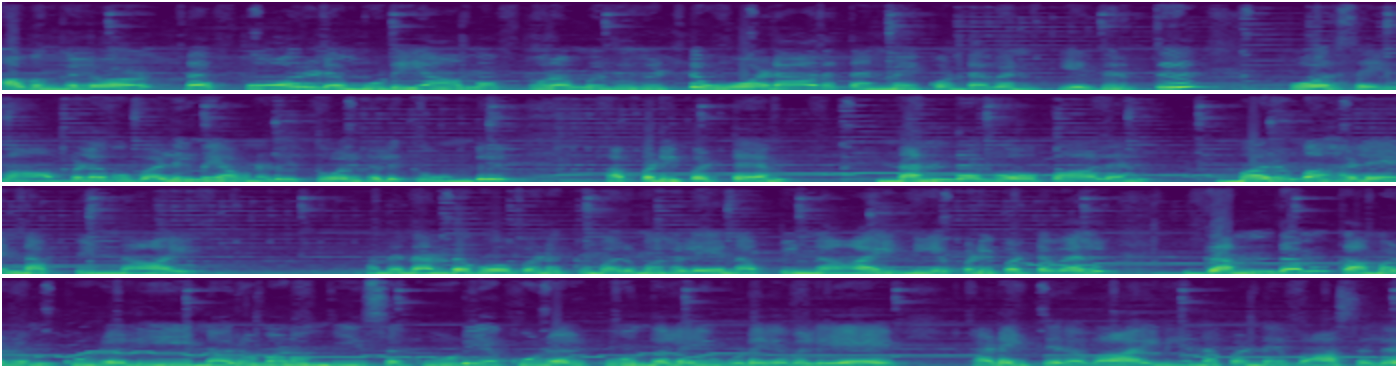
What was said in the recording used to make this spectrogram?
அவங்களோட போரிட முடியாம புறமுதுகிட்டு ஓடாத தன்மை கொண்டவன். எதிர்த்து போர் செய்வான். அவ்வளவு வலிமை அவனுடைய தோள்களுக்கு உண்டு. அப்படிப்பட்ட நந்தகோபாலன் மருமகளே நப்பின்னாய். அந்த நந்தகோபனுக்கு மருமகளே நப்பின்னாய். நீ எப்படிப்பட்டவள்? கந்தம் கமழும் குழலி நறுமணம் வீசக்கூடிய குழல் கூந்தலை உடையவளே. கடை திறவாய். நீ என்ன பண்ண? வாசலை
